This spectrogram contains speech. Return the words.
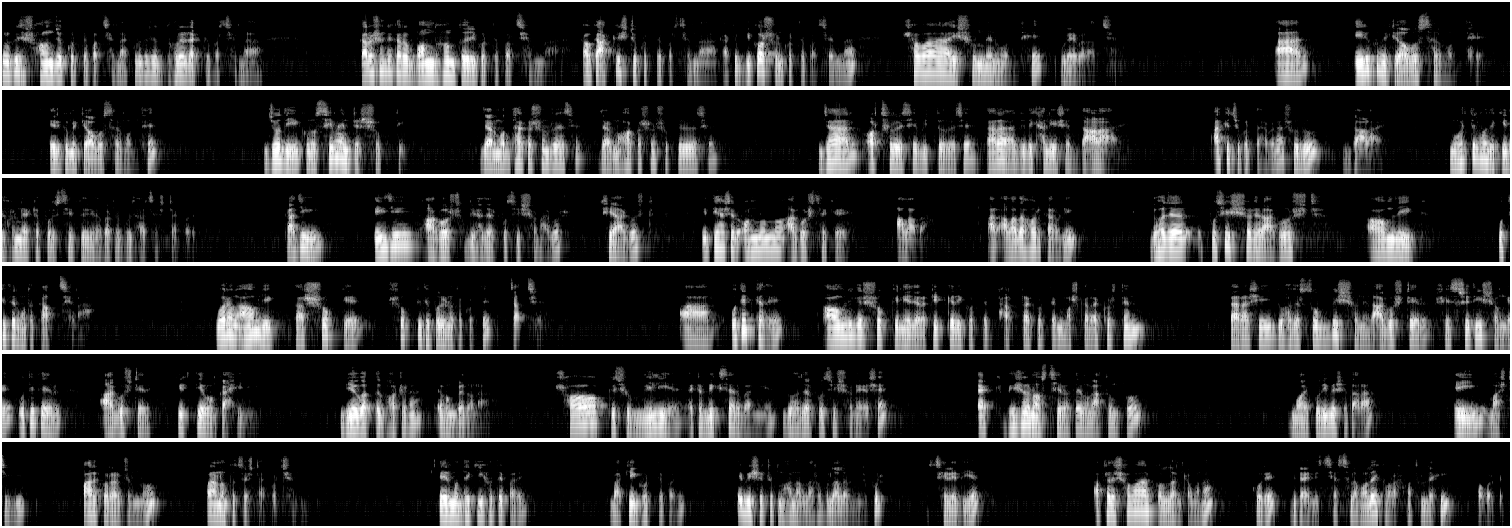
কোনো কিছু সংযোগ করতে পারছেন না, কোনো কিছু ধরে রাখতে পারছেন না কারোর সঙ্গে কারও বন্ধন তৈরি করতে পারছেন না, কাউকে আকৃষ্ট করতে পারছেন না কাকে বিকর্ষণ করতে পারছেন না সবাই শূন্যের মধ্যে উড়ে বেড়াচ্ছে। আর এরকম একটি অবস্থার মধ্যে, এরকম একটি অবস্থার মধ্যে যদি কোনো সিমেন্টের শক্তি, যার মধ্যাকর্ষণ রয়েছে, যার মহাকর্ষণ শক্তি রয়েছে, যার অর্থ রয়েছে, বৃত্ত রয়েছে, তারা যদি খালি এসে দাঁড়ায়, আর কিছু করতে হবে না, শুধু দাঁড়ায়। মুহূর্তের মধ্যে কী ধরনের একটা পরিস্থিতি তৈরি হবে আপনি বোঝার চেষ্টা করেন। কাজী এই যে আগস্ট, দুই হাজার পঁচিশ সন আগস্ট, সে আগস্ট ইতিহাসের অন্য অন্য আগস্ট থেকে আলাদা। আর আলাদা হওয়ার কারণেই দু হাজার পঁচিশ সনের আগস্ট আওয়ামী লীগ অতীতের মতো কাঁদছে না। বরং আওয়ামী লীগ তার শোককে শক্তিতে পরিণত করতে চাচ্ছে। আর অতীতকালে আওয়ামী লীগের শোককে নিয়ে যারা টিটকারি করতেন, ঠাট্টা করতেন, মস্কারা করতেন তারা সেই দু হাজার চব্বিশ সনের আগস্টের সেই স্মৃতির সঙ্গে অতীতের আগস্টের কীর্তি এবং কাহিনী, বিয়োগাত্মক ঘটনা এবং বেদনা সব কিছু মিলিয়ে একটা মিক্সার বানিয়ে দু হাজার পঁচিশ সনে এসে এক ভীষণ অস্থিরতা এবং আতঙ্কময় পরিবেশে তারা এই মাসটি পার করার জন্য প্রাণান্ত চেষ্টা করছেন। এর মধ্যে কি হতে পারে? বা কী ঘটতে পারে এই বিষয়টুকু মহান আল্লাহ রবুল আলমীর উপর ছেড়ে দিয়ে আপনাদের সবার কল্যাণ কামনা করে বিদায় নিচ্ছি। আসসালামু আলাইকুম রহমতুল্লাহি অবরকাত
